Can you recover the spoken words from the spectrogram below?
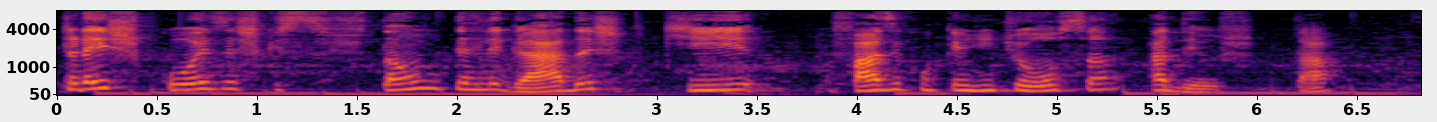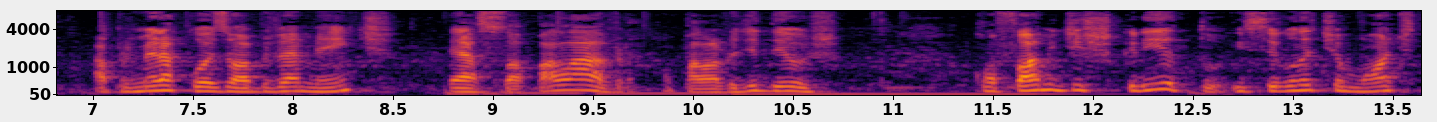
três coisas que estão interligadas que fazem com que a gente ouça a Deus, tá? A primeira coisa, obviamente, é a sua palavra, a palavra de Deus conforme descrito em 2 Timóteo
